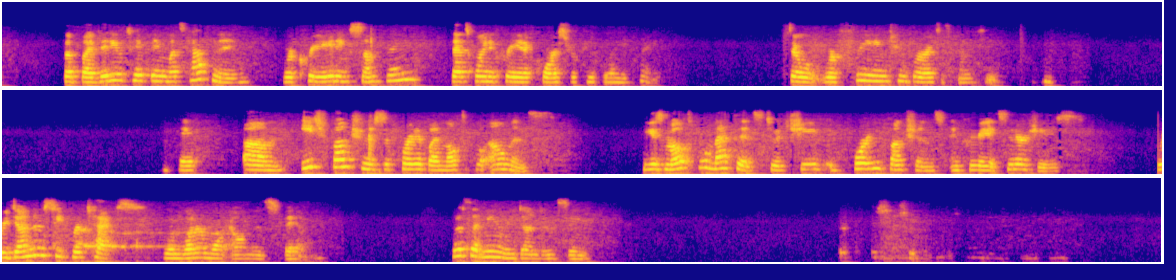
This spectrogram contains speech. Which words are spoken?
But by videotaping what's happening, we're creating something that's going to create a course for people in Ukraine. So we're freeing two birds with one key. Okay. Um, each function is supported by multiple elements. Use multiple methods to achieve important functions and create synergies. Redundancy protects when one or more elements fail. What does that mean, redundancy?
